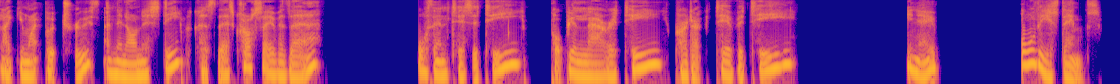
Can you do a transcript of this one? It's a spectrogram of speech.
Like you might put truth and then honesty because there's crossover there authenticity, popularity, productivity, you know, all these things.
